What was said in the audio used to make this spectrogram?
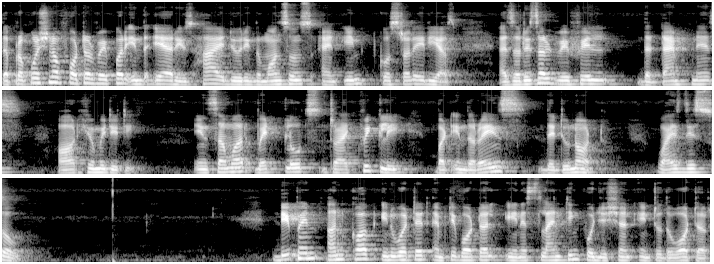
The proportion of water vapor in the air is high during the monsoons and in coastal areas. As a result, we feel the dampness or humidity. In summer, wet clothes dry quickly, but in the rains, they do not. Why is this so? Dip an uncorked inverted empty bottle in a slanting position into the water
